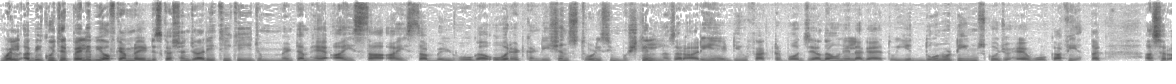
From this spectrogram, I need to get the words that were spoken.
वेल अभी कुछ देर पहले भी ऑफ़ कैमरा ये डिस्कशन जारी थी कि ये जो मोमेंटम है, आहिस्ता आहिस्ता बिल्ड होगा। ओवरहेड कंडीशंस थोड़ी सी मुश्किल नज़र आ रही हैं। ड्यू फैक्टर बहुत ज़्यादा होने लगा है। तो ये दोनों टीम्स को जो है वो काफ़ी हद तक असर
